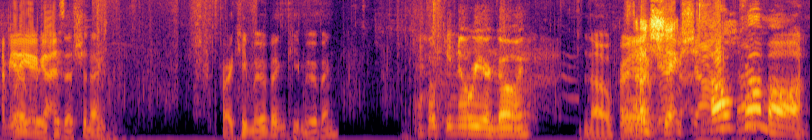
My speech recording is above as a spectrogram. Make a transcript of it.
I'm getting We're getting a gun. repositioning. Alright, keep moving, keep moving. I hope you know where you're going. No. Oh shit. Oh, come on!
